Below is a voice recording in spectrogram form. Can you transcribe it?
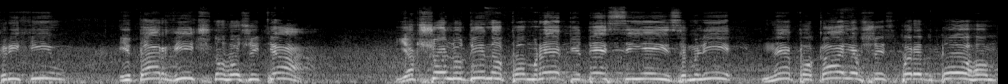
гріхів і дар вічного життя. Якщо людина помре, піде з цієї землі, не покаявшись перед Богом,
